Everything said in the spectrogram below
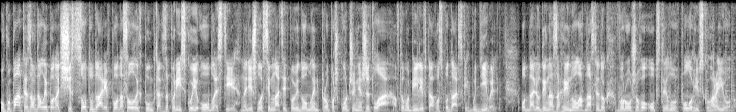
Окупанти завдали понад 600 ударів по населених пунктах Запорізької області. Надійшло 17 повідомлень про пошкодження житла, автомобілів та господарських будівель. Одна людина загинула внаслідок ворожого обстрілу Пологівського району.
